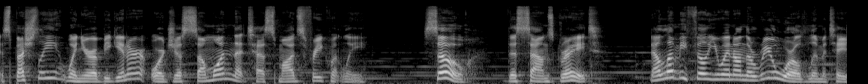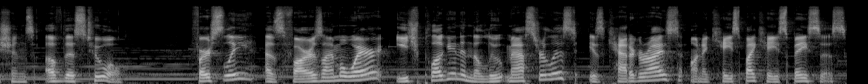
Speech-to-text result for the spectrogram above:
especially when you're a beginner or just someone that tests mods frequently. So, this sounds great. Now let me fill you in on the real world limitations of this tool. Firstly, as far as I'm aware, each plugin in the Loot Master list is categorized on a case by case basis.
